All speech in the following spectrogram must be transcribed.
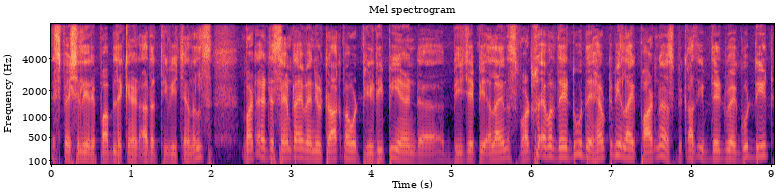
especially Republic and other TV channels. But at the same time, when you talk about PDP and uh, BJP alliance, whatsoever they do, they have to be like partners because if they do a good deed,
